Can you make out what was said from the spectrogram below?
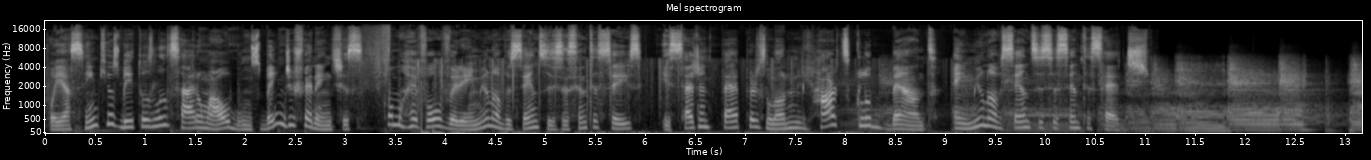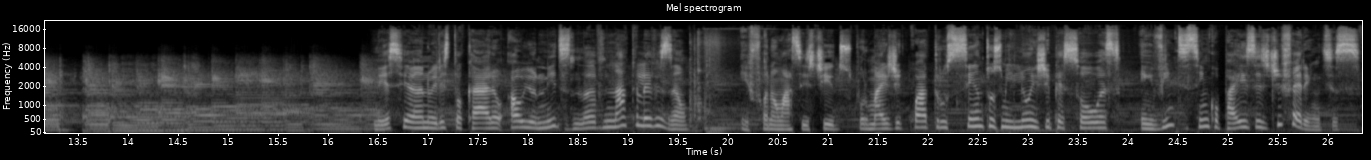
Foi assim que os Beatles lançaram álbuns bem diferentes, como Revolver em 1966 e Sgt. Pepper's Lonely Hearts Club Band em 1967. Nesse ano, eles tocaram All You Need Is Love na televisão e foram assistidos por mais de 400 milhões de pessoas em 25 países diferentes.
